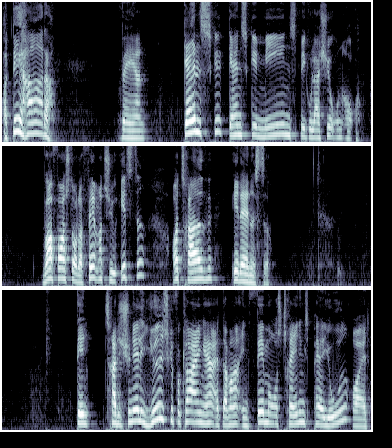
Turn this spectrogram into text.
Og det har der været en ganske, ganske men spekulation over. Hvorfor står der 25 et sted og 30 et andet sted? Den traditionelle jødiske forklaring er, at der var en fem års træningsperiode, og at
